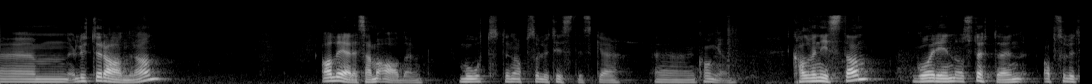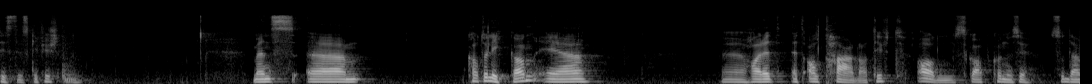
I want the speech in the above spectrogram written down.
Um, Lutheranerne allierer seg med adelen mot den absolutistiske eh, kongen. Kalvinistene går inn og støtter den absolutistiske fyrsten. Mens eh, katolikkene er, eh, har et, et, alternativt adelskap, kan du si. Så de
